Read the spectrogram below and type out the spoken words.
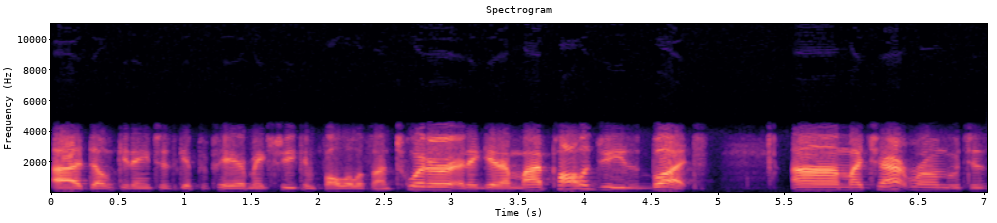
Uh, don't get anxious, get prepared. Make sure you can follow us on Twitter. And again, my apologies, but um, my chat room, which is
